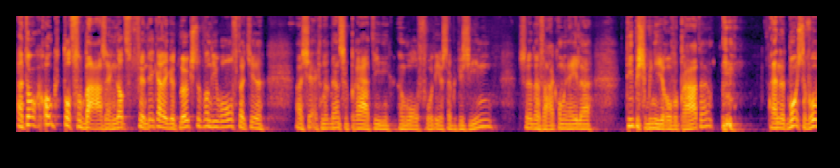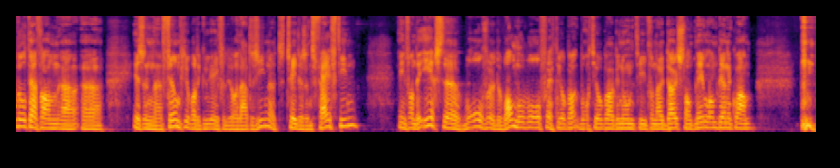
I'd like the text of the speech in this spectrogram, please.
En toch ook tot verbazing. Dat vind ik eigenlijk het leukste van die wolf. Dat je, als je echt met mensen praat die een wolf voor het eerst hebben gezien, ze daar vaak op een hele typische manier over praten. En het mooiste voorbeeld daarvan uh, uh, is een uh, filmpje wat ik u even wil laten zien uit 2015. Een van de eerste wolven, de wandelwolf werd hij ook, wordt hij ook wel genoemd, die vanuit Duitsland Nederland binnenkwam. een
